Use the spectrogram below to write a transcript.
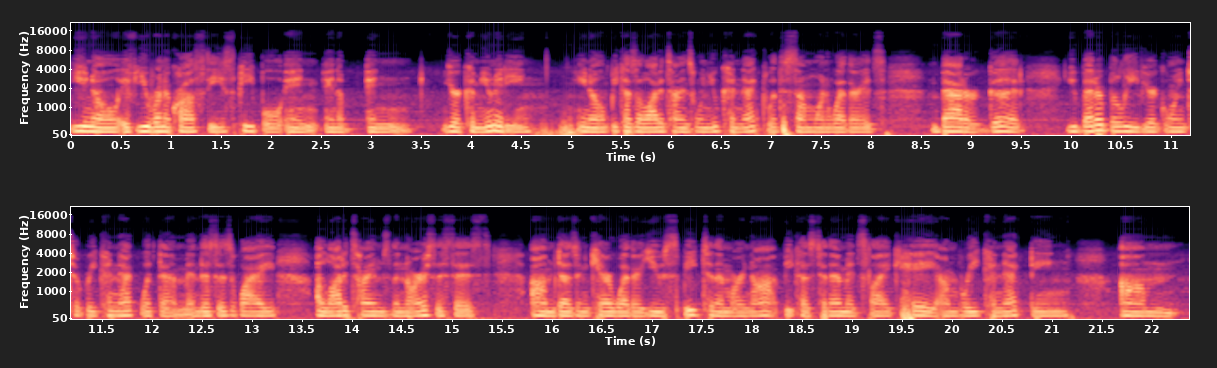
you know, if you run across these people in in a in your community, you know, because a lot of times when you connect with someone, whether it's bad or good, you better believe you're going to reconnect with them. And this is why a lot of times the narcissist um, doesn't care whether you speak to them or not, because to them it's like, hey, I'm reconnecting. Um,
